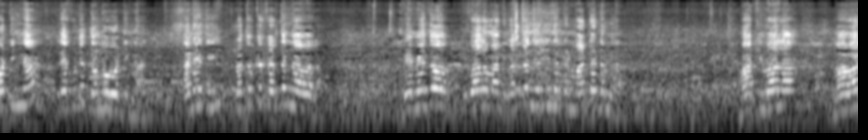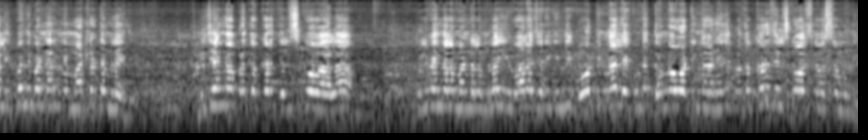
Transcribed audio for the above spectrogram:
ఓటింగా లేకుంటే దొంగ ఓటింగా? అనేది ప్రతి ఒక్కరికి అర్థం కావాలా? మేమేదో ఇవాళ మాకు నష్టం జరిగిందని నేను మాట్లాడడం మాకు ఇవాళ మా వాళ్ళు ఇబ్బంది పడ్డారని నేను మాట్లాడటం లేదు. నిజంగా ప్రతి ఒక్కరు తెలుసుకోవాలా? పులివెందల మండలంలో ఇవాళ జరిగింది ఓటింగా లేకుంటే దొంగ ఓటింగా అనేది ప్రతి ఒక్కరు తెలుసుకోవాల్సిన అవసరం ఉంది.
